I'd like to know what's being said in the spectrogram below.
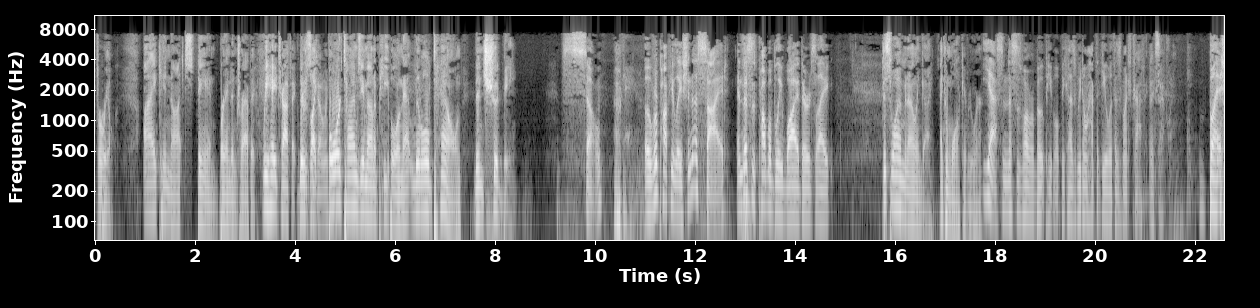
For real. I cannot stand Brandon traffic. We hate traffic. There's like four times the amount of people in that little town than should be. So Okay. overpopulation aside, and this is probably why there's like This is why I'm an island guy. I can walk everywhere. yes, and this is why we're boat people because we don't have to deal with as much traffic. Exactly. But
